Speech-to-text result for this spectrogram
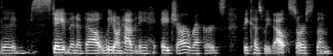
the statement about we don't have any HR records because we've outsourced them,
